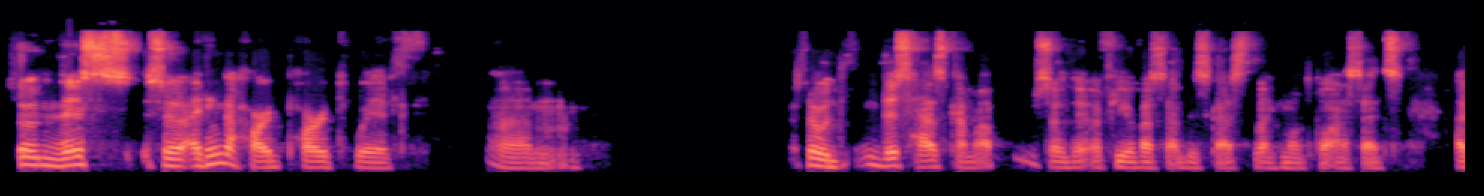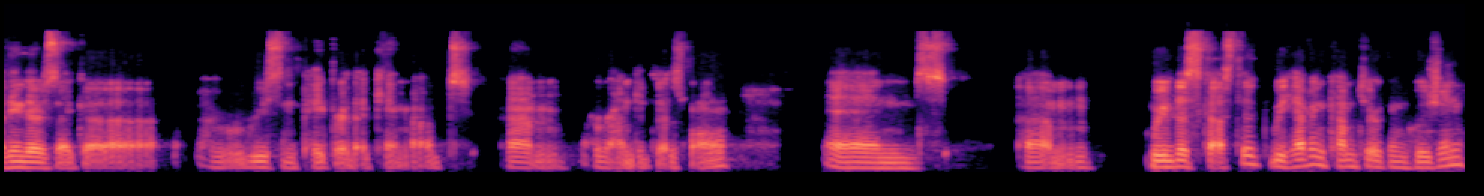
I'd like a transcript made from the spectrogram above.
So this, so I think the hard part with, um, so this has come up. So the, a few of us have discussed like multiple assets. I think there's like a, a recent paper that came out um, around it as well, and um, we've discussed it. We haven't come to a conclusion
